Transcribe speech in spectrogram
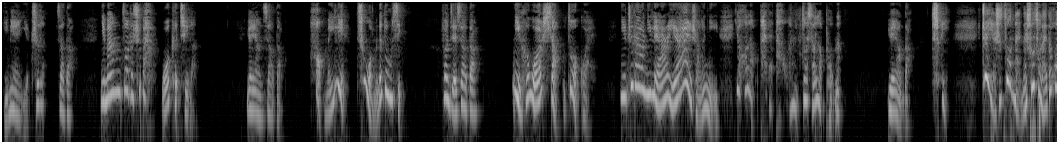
一面也吃了，笑道：“你们坐着吃吧，我可去了。”鸳鸯笑道：“好没脸，吃我们的东西。”凤姐笑道：“你和我少作怪，你知道你脸儿爷爱上了你，要和老太太讨了你做小老婆呢。”鸳鸯道：“ 去。”这也是做奶奶说出来的话，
